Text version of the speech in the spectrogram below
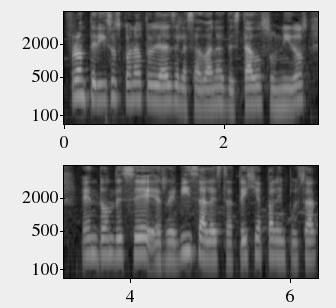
fronterizos con autoridades de las aduanas de Estados Unidos, en donde se revisa la estrategia para impulsar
